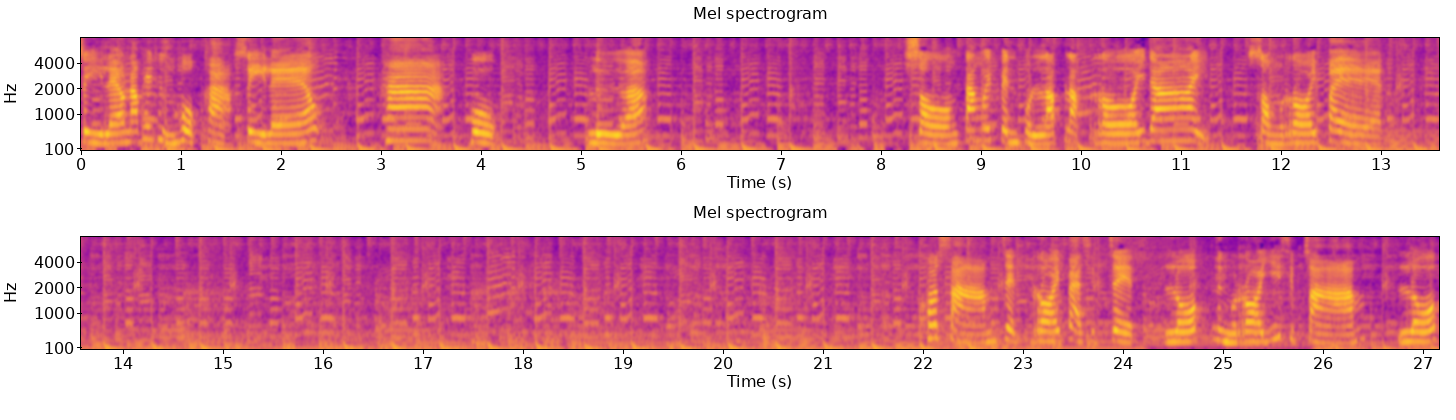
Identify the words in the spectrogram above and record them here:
4 แล้วนับให้ถึง 6 ค่ะ 4 แล้ว 5 6 เหลือ 2 ตั้งไว้เป็นผลลัพธ์หลักร้อยได้ 208ข้อ 3 787 ลบ 123 ลบ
